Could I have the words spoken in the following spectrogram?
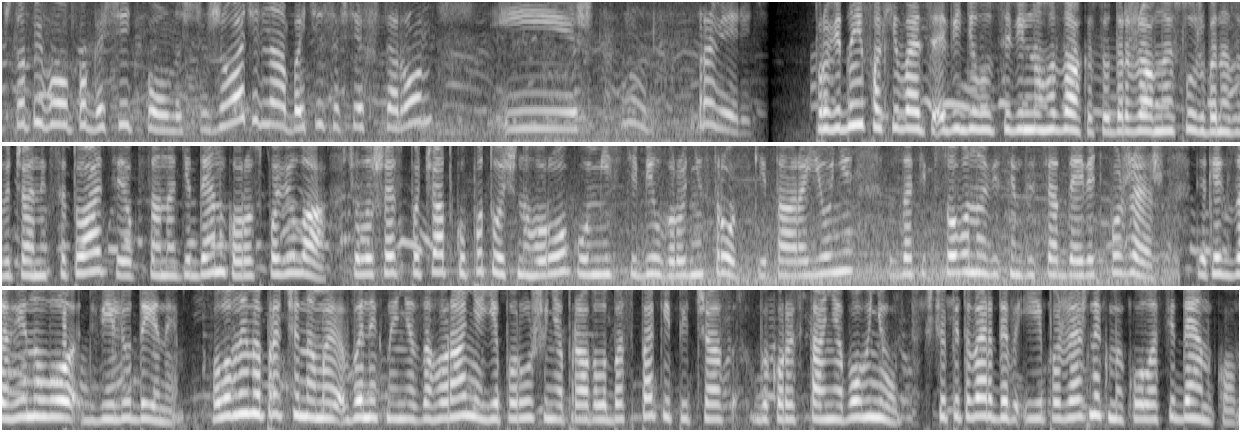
чтобы его погасить полностью. Желательно обойти со всех сторон и ну, проверить. Провідний фахівець відділу цивільного захисту Державної служби надзвичайних ситуацій Оксана Діденко розповіла, що лише з початку поточного року у місті Білгород-Дністровський та районі зафіксовано 89 пожеж, в яких загинуло дві людини. Головними причинами виникнення загорання є порушення правил безпеки під час використання вогню, що підтвердив і пожежник Микола Фіденко.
